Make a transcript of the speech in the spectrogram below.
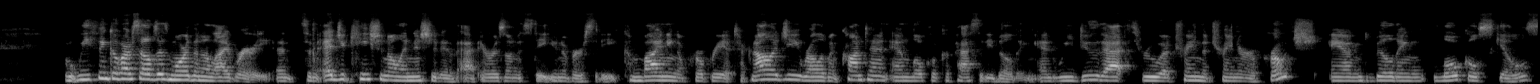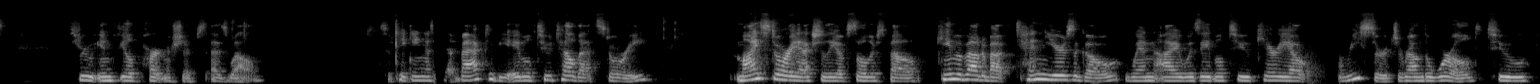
But we think of ourselves as more than a library. And it's an educational initiative at Arizona State University, combining appropriate technology, relevant content, and local capacity building. And we do that through a train the trainer approach and building local skills through infield partnerships as well. So taking a step back to be able to tell that story, my story actually of Solar Spell came about about 10 years ago when I was able to carry out research around the world to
